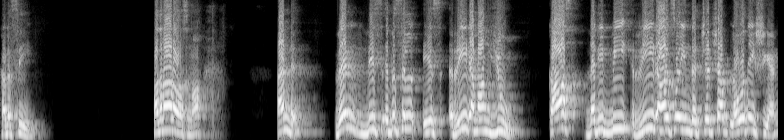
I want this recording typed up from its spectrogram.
கடைசி பதினாறாம் வசனம் and when this epistle is read among you cause that it be read also in the church of Laodicean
